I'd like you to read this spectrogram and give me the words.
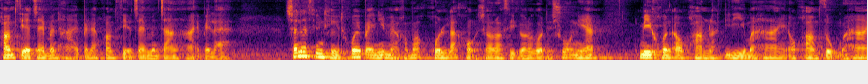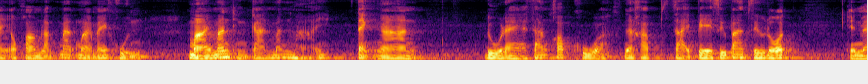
ความเสียใจมันหายไปแล้ว ความเสียใจมันจางหายไปแล้วฉันน่ะจึงถือถ้วยไปนี้หมายความว่าคนรักของชาวราศีกรกฎในช่วงนี้มีคนเอาความรักดีๆมาให้ เอาความสุขมาให้ เอาความรักมากมายมาให้คุณ หมายมั่นถึงการมั่นหมาย แต่งงาน ดูแลสร้างครอบครัวนะครับ สายเปย์ซื้อบ้านซื้อรถ เห็นไหม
